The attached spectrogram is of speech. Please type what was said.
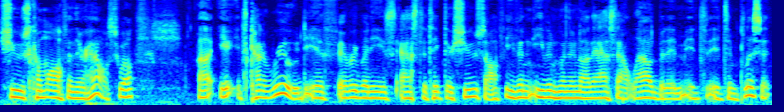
shoes come off in their house. Well uh, it, it's kind of rude if everybody's asked to take their shoes off even even when they're not asked out loud but it, it's it's implicit.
